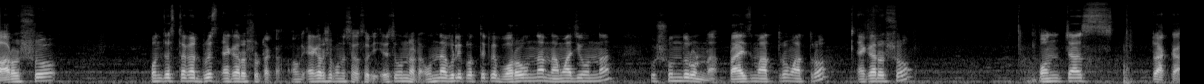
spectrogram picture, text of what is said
বারোশো পঞ্চাশ টাকার ড্রেস এগারোশো টাকা। এগারোশো পঞ্চাশ টাকা সরি এটা অন্যটা অন্যগুলি প্রত্যেকটা বড় অন্য নামাজি অন্য খুব সুন্দর অন্য প্রাইস মাত্র মাত্র এগারোশো পঞ্চাশ টাকা।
